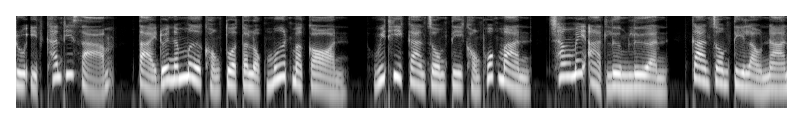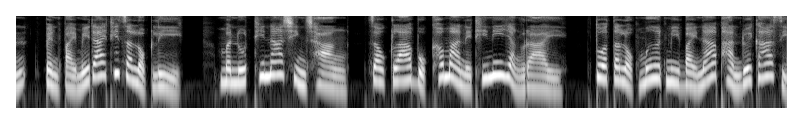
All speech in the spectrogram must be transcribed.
ดูอิดขั้นที่ 3 ตายด้วยน้ำมือของตัวตลกมืดมาก่อน วิธีการโจมตีของพวกมัน ช่างไม่อาจลืมเลือน การโจมตีเหล่านั้นเป็นไปไม่ได้ที่จะหลบหลีก มนุษย์ที่น่าชิงชัง เจ้ากล้าบุกเข้ามาในที่นี่อย่างไร ตัวตลกมืดมีใบหน้าพันด้วยก้าสี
